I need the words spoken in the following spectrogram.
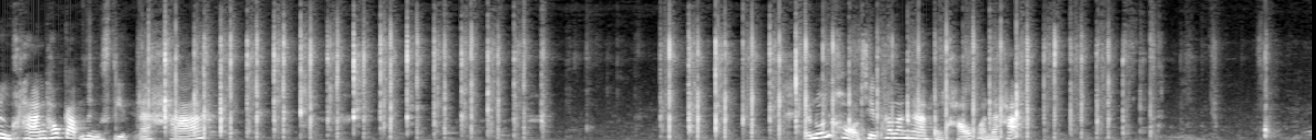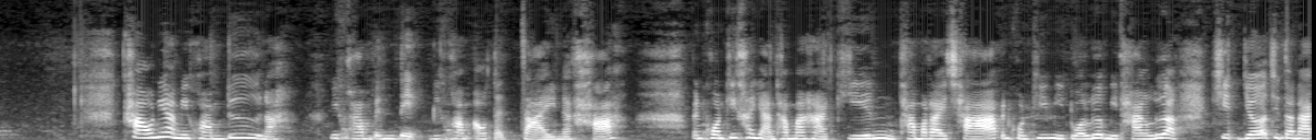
หนึ่งครั้งเท่ากับหนึ่งสิทธิ์นะคะ เดี๋ ยวนุ่นขอเช็คพลังงานของเขาก่อนนะคะ เขาเนี่ยมีความดื้อนะ มีความเป็นเด็ก มีความเอาแต่ใจนะคะ เป็นคนที่ขยันทำมาหากินทำอะไรช้า เป็นคนที่มีตัวเลือก มีทางเลือก คิดเยอะ จินตนา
